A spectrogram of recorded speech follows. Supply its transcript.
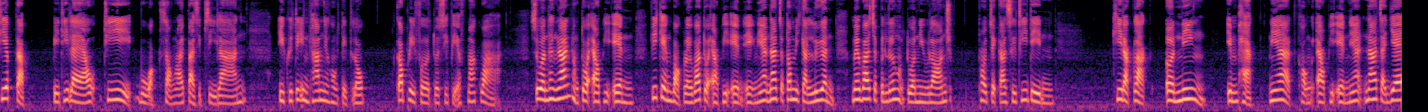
เทียบกับปีที่แล้วที่บวก 284 ล้าน Equity Income ยังคงติดลบ ก็ prefer ตัว CPF มากกว่าส่วนทางด้านของตัว LPN พี่เก่งบอกเลยว่าตัว LPN เองเนี่ยน่าจะต้องมีการเลื่อน ไม่ว่าจะเป็นเรื่องของตัว New Launch โปรเจกต์การซื้อที่ดิน คีย์หลักๆ e a r n i n g Impact เนี่ยของ LPN เนี่ยน่าจะแย่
